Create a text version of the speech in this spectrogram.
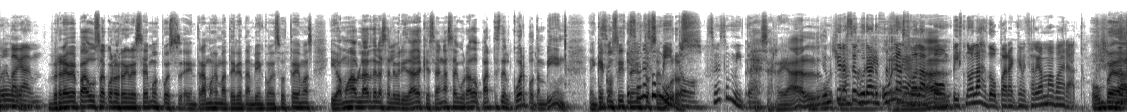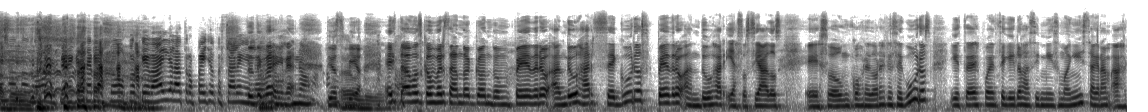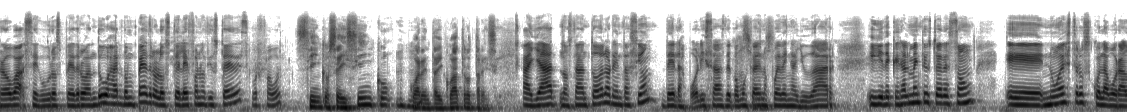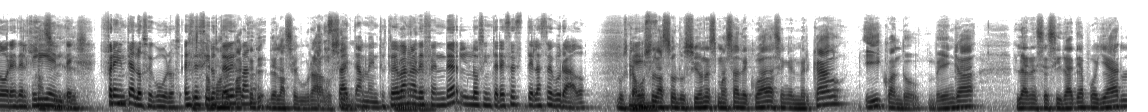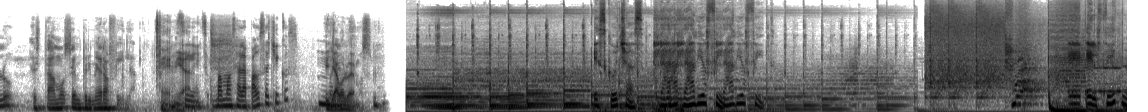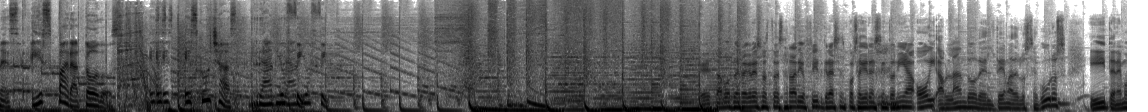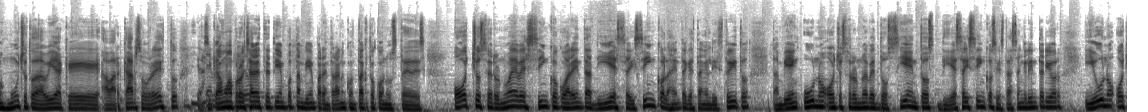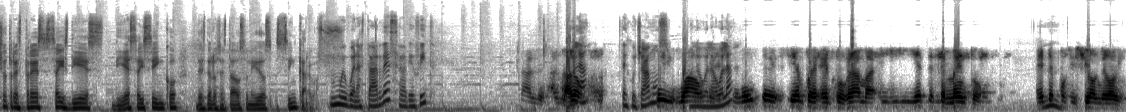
breve pausa. Cuando regresemos, pues entramos en materia también con esos temas y vamos a hablar de las celebridades que se han asegurado partes del cuerpo también. ¿En qué consisten estos seguros? Eso es un mito. Es real. Yo me quiero asegurar una sola pompis, no las dos, para que me salga más barato. Un pedazo. No, no, no, tiene que ser las dos, porque vaya el atropello que sale en el ¿Tú te imaginas? No. Dios mío. Estamos conversando con don Pedro Andújar, Seguros Pedro Andújar y Asociados. Eh, son corredores de seguros y ustedes pueden seguirlos así mismo en Instagram arroba seguros Pedro Andújar. Don Pedro, los teléfonos de ustedes, por favor. 565-4413. Allá nos dan toda la orientación de las pólizas, de cómo ustedes nos pueden ayudar y de que realmente ustedes son eh, nuestros colaboradores del cliente frente a los seguros. Es decir, ustedes de van del asegurado. Exactamente, ustedes van a defender los intereses del asegurado. Buscamos las soluciones más adecuadas en el mercado y cuando venga la necesidad de apoyarlo, estamos en primera fila. Genial. Vamos a la pausa, chicos. Y ya volvemos. Escuchas Radio Fit. Radio Fit. El fitness es para todos. escuchas Radio, Fit. Estamos de regreso, esto es Radio Fit, gracias por seguir en sintonía. Hoy hablando del tema de los seguros y tenemos mucho todavía que abarcar sobre esto. Y así que vamos a aprovechar este tiempo también para entrar en contacto con ustedes. 809-540-1065, la gente que está en el distrito. También 1-809-200-1065 si estás en el interior. Y 1-833-610-1065 desde los Estados Unidos sin cargos. Muy buenas tardes, Radio Fit. Hola. ¿Te escuchamos? Sí, wow, hola, hola, Excelente siempre el programa y este segmento, esta exposición de hoy.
